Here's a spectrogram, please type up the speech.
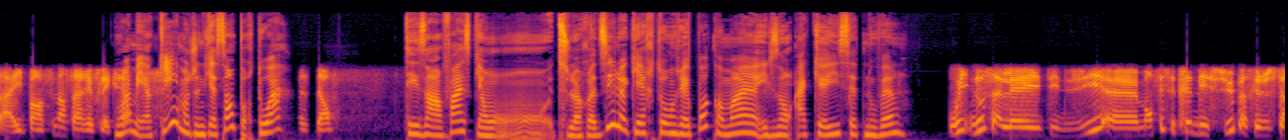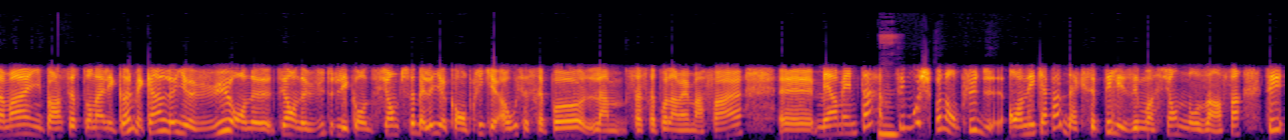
à y penser dans sa réflexion. Oui, mais OK, moi, j'ai une question pour toi. Donc. Tes enfants, est-ce qu'ils ont, tu leur as dit qu'ils ne retourneraient pas? Comment ils ont accueilli cette nouvelle? Oui, nous, ça l'a été dit. Euh, mon fils est très déçu parce que justement, il pensait retourner à l'école, mais quand là, il a vu, on a, tu sais, on a vu toutes les conditions, tout ça, ben là, il a compris que ah oui, ça serait pas la, ça serait pas la même affaire. Euh, mais en même temps, mm. tu sais, moi, je suis pas non plus. on est capable d'accepter les émotions de nos enfants. Tu sais,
